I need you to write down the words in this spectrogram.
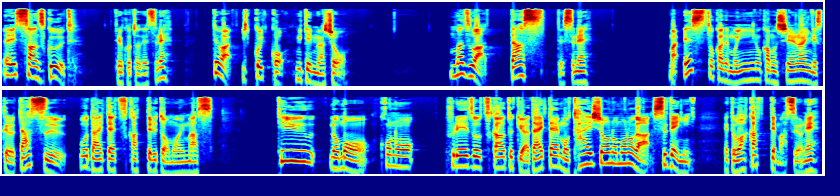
It sounds good ということですね。では、一個一個見てみましょう。まずは、das ですね。まあ、S とかでもいいのかもしれないんですけど、das を大体使ってると思います。っていうのも、このフレーズを使うときは大体もう対象のものがすでに、えっと、分かってますよね。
